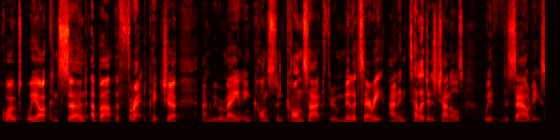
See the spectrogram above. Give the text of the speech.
Quote, we are concerned about the threat picture and we remain in constant contact through military and intelligence channels with the Saudis.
